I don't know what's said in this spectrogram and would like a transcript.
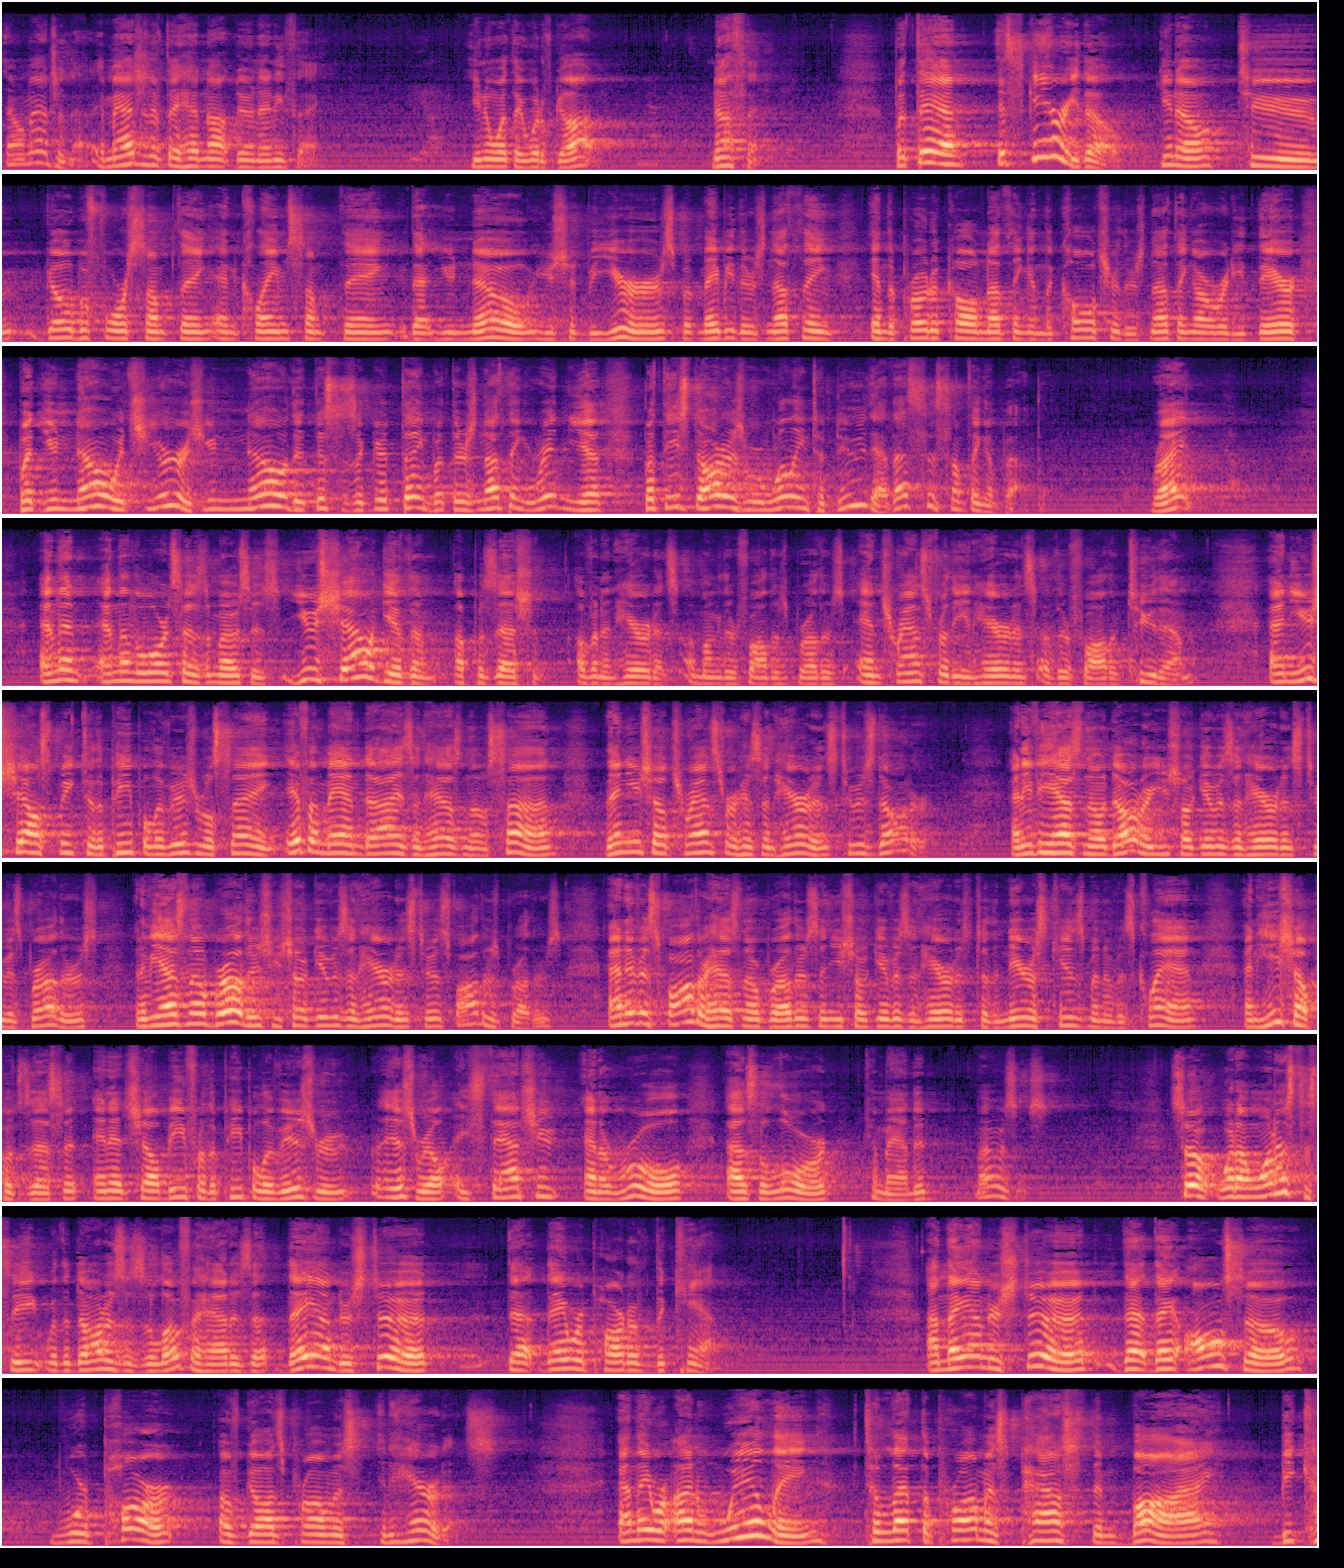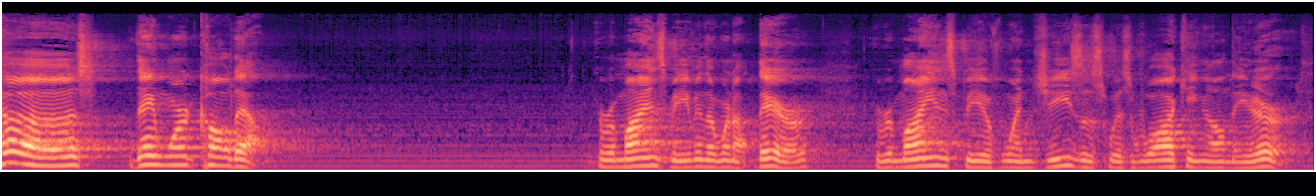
Now imagine that. Imagine if they had not done anything. You know what they would have got? Nothing. But then it's scary, though, you know, to go before something and claim something that you know you should be yours, but maybe there's nothing in the protocol, nothing in the culture, there's nothing already there, but you know it's yours. You know that this is a good thing, but there's nothing written yet. But these daughters were willing to do that. That says something about them, right? And then, and then the Lord says to Moses, You shall give them a possession of an inheritance among their father's brothers, and transfer the inheritance of their father to them. And you shall speak to the people of Israel, saying, If a man dies and has no son, then you shall transfer his inheritance to his daughter. And if he has no daughter, you shall give his inheritance to his brothers. And if he has no brothers, you shall give his inheritance to his father's brothers. And if his father has no brothers, then you shall give his inheritance to the nearest kinsman of his clan, and he shall possess it, and it shall be for the people of Israel a statute and a rule as the Lord commanded Moses. So, what I want us to see with the daughters of Zelophehad is that they understood that they were part of the camp. And they understood that they also were part of God's promised inheritance. And they were unwilling to let the promise pass them by because they weren't called out. It reminds me, even though we're not there, it reminds me of when Jesus was walking on the earth.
